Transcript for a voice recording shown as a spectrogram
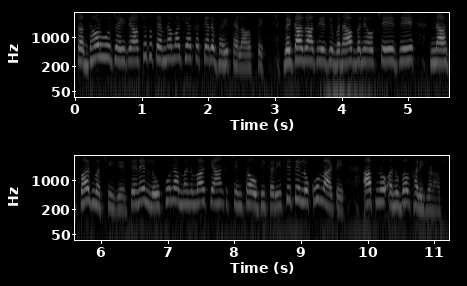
શ્રદ્ધાળુઓ જઈ રહ્યા છે, તો તેમનામાં ક્યાંક અત્યારે ભય ફેલાવશે ગઈકાલ રાત્રે જે બનાવ બન્યો છે, જે નાસભાગ મચી છે. તેણે લોકોના મનમાં ક્યાંક ચિંતા ઊભી કરી છે. તે લોકો માટે આપનો અનુભવ ખાલી જણાવશો.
